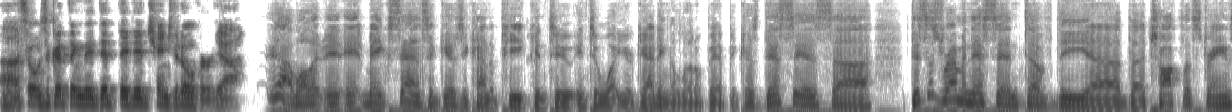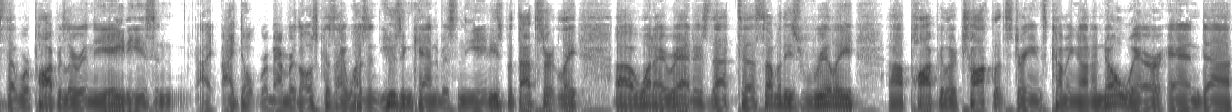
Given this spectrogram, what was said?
Uh, so it was a good thing they did they did change it over. Yeah. Yeah, well, it, it, it, makes sense. It gives you kind of peek into into what you're getting a little bit because this is uh, this is reminiscent of the uh, the chocolate strains that were popular in the 80s, and I, I don't remember those because I wasn't using cannabis in the 80s. But that's certainly uh, what I read is that uh, some of these really uh, popular chocolate strains coming out of nowhere, and uh,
